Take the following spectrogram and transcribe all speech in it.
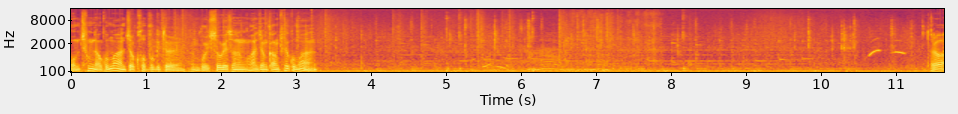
엄청나구만 저 거북이들 물 속에서는 완전 깡패구만. 들어와.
